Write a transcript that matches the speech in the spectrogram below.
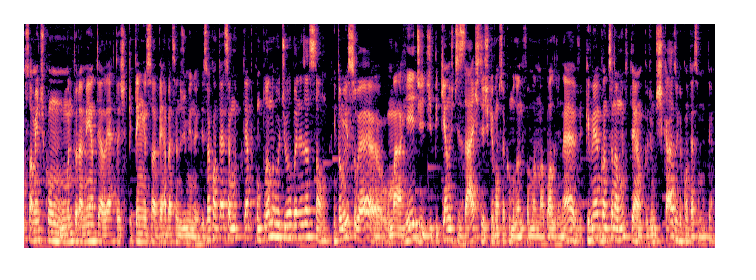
somente com o monitoramento e alertas que tem essa verba sendo diminuída. Isso acontece há muito tempo com o plano de urbanização. Então isso é uma rede de pequenos desastres que vão se acumulando formando uma bola de neve que vem acontecendo há muito tempo, de um descaso que acontece há muito tempo.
